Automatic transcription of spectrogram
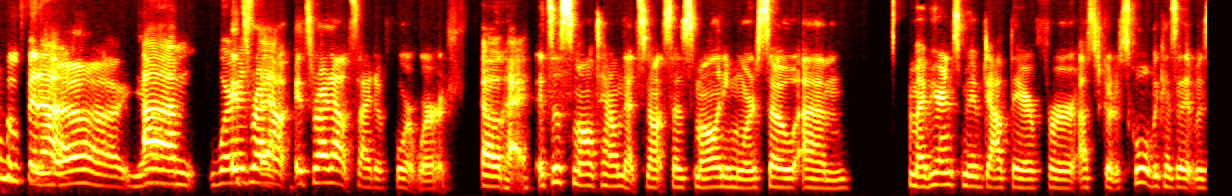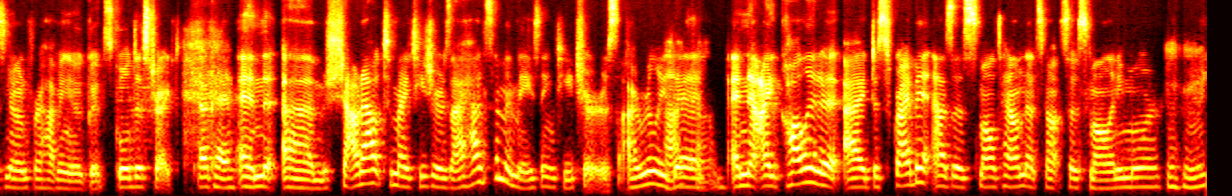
know. Poof it up. Yeah, yeah. Um, where it's is right that? out. It's right outside of Fort Worth. Oh, okay. It's a small town that's not so small anymore. So, um, my parents moved out there for us to go to school because it was known for having a good school district. Okay. And um, shout out to my teachers. I had some amazing teachers. I really did. And I call it a, I describe it as a small town that's not so small anymore. hmm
